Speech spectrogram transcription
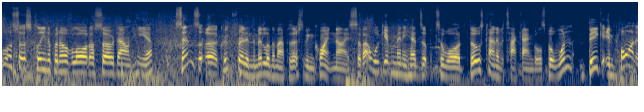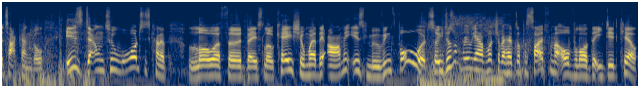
We'll just clean up an Overlord or so down here. Sen's uh, creep spread in the middle of the map has actually been quite nice, so that will give him any heads up toward those kind of attack angles. But one big important attack angle is down towards his kind of lower third base location where the army is moving forward. So he doesn't really have much of a heads up aside from that Overlord that he did kill.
